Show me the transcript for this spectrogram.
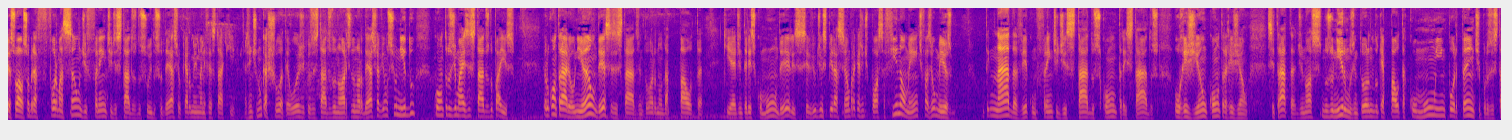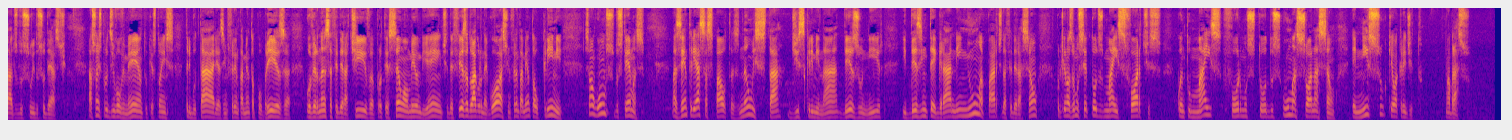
Pessoal, sobre a formação de frente de estados do Sul e do Sudeste, eu quero me manifestar aqui. A gente nunca achou até hoje que os estados do Norte e do Nordeste haviam se unido contra os demais estados do país. Pelo contrário, a união desses estados em torno da pauta que é de interesse comum deles serviu de inspiração para que a gente possa finalmente fazer o mesmo não tem nada a ver com frente de estados contra estados ou região contra região. Se trata de nós nos unirmos em torno do que é pauta comum e importante para os estados do Sul e do Sudeste. Ações para o desenvolvimento, questões tributárias, enfrentamento à pobreza, governança federativa, proteção ao meio ambiente, defesa do agronegócio, enfrentamento ao crime, são alguns dos temas. Mas entre essas pautas não está discriminar, desunir, e desintegrar nenhuma parte da federação, porque nós vamos ser todos mais fortes quanto mais formos todos uma só nação. É nisso que eu acredito. Um abraço.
